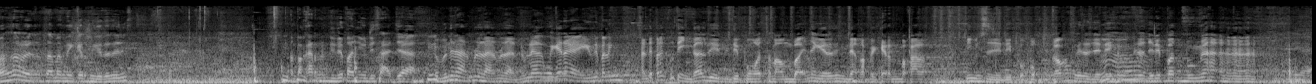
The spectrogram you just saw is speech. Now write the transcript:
Masa sampai sampai mikir segitu sih? Apa karena di depan Yudi saja? Ya, beneran beneran beneran beneran mikirnya kayak gini paling nanti paling aku tinggal di dipungut sama mbaknya gitu sih tidak kepikiran bakal ini bisa jadi pupuk apa bisa jadi bisa jadi pot bunga Iya.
